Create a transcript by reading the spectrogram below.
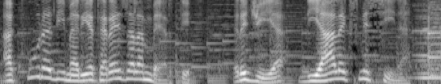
a cura di Maria Teresa Lamberti, regia di Alex Messina.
